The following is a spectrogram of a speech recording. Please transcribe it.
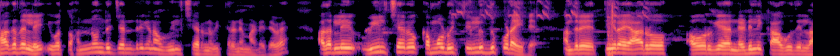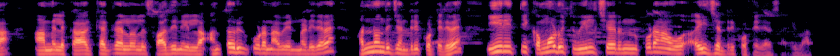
ಭಾಗದಲ್ಲಿ ಇವತ್ತು ಹನ್ನೊಂದು ಜನರಿಗೆ ನಾವು ವೀಲ್ ಚೇರ್ನ ವಿತರಣೆ ಮಾಡಿದ್ದೇವೆ. ಅದರಲ್ಲಿ ವೀಲ್ ಚೇರು ಕಮೋಡ್ ವಿತ್ ಇಲ್ಲದ್ದು ಕೂಡ ಇದೆ. ಅಂದ್ರೆ ತೀರಾ ಯಾರು ಅವ್ರಿಗೆ ನಡಿಲಿಕ್ಕೆ ಆಗುದಿಲ್ಲ ಆಮೇಲೆ ಕಾ ಕೆಗಲಲ್ಲಿ ಸ್ವಾಧೀನ ಇಲ್ಲ ಅಂಥವ್ರಿಗೂ ಕೂಡ ನಾವೇನು ಮಾಡಿದ್ದೇವೆ ಹನ್ನೊಂದು ಜನರಿಗೆ ಕೊಟ್ಟಿದ್ದೇವೆ. ಈ ರೀತಿ ಕಮೋಡ್ ವಿತ್ ವೀಲ್ ಚೇರ್ ಕೂಡ ನಾವು ಐದು ಜನರಿಗೆ ಕೊಟ್ಟಿದ್ದೇವೆ ಸರ್ ಇವಾಗ.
